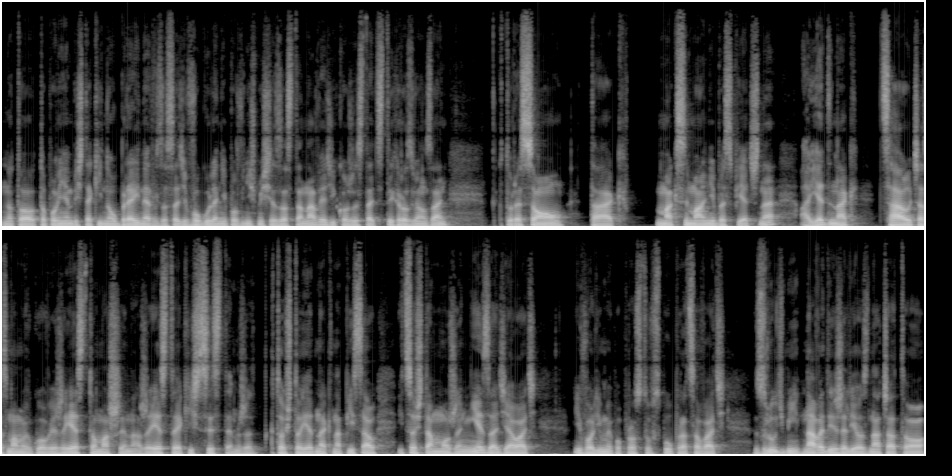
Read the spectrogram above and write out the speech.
no to, to powinien być taki no-brainer. W zasadzie w ogóle nie powinniśmy się zastanawiać i korzystać z tych rozwiązań, które są tak maksymalnie bezpieczne, a jednak cały czas mamy w głowie, że jest to maszyna, że jest to jakiś system, że ktoś to jednak napisał i coś tam może nie zadziałać i wolimy po prostu współpracować z ludźmi, nawet jeżeli oznacza to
